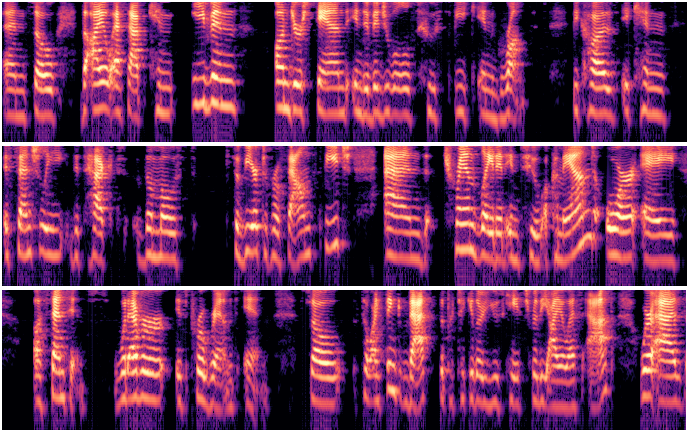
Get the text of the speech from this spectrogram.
and so the ios app can even understand individuals who speak in grunts because it can essentially detect the most severe to profound speech and translate it into a command or a a sentence whatever is programmed in. So so i think that's the particular use case for the ios app. Whereas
